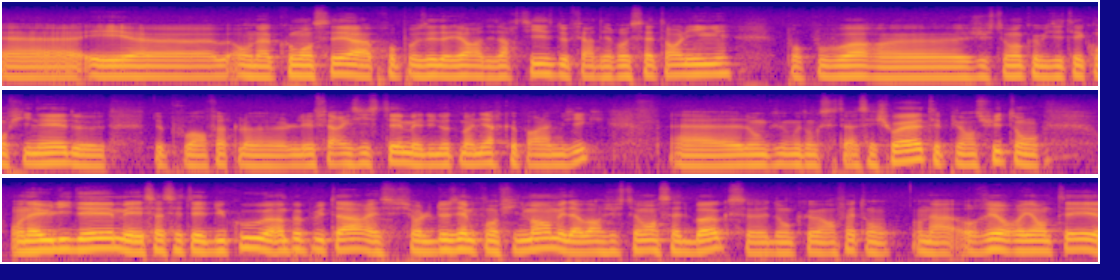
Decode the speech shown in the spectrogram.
et on a commencé à proposer d'ailleurs à des artistes de faire des recettes en ligne pour pouvoir, justement, comme ils étaient confinés, de, de pouvoir en fait les faire exister, mais d'une autre manière que par la musique. donc, donc c'était assez chouette. Et puis ensuite, on, on a eu l'idée, mais ça c'était du coup un peu plus tard et sur le deuxième confinement, mais d'avoir justement cette box. Euh, donc euh, en fait, on, a réorienté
